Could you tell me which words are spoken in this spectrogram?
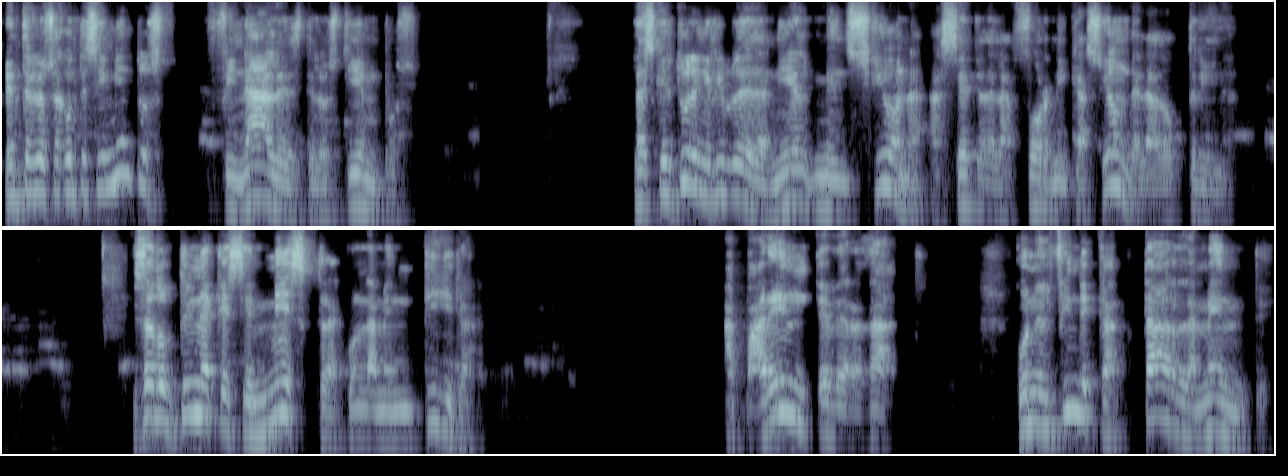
Entre los acontecimientos finales de los tiempos, la escritura en el libro de Daniel menciona acerca de la fornicación de la doctrina. Esa doctrina que se mezcla con la mentira, aparente verdad, con el fin de captar la mente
